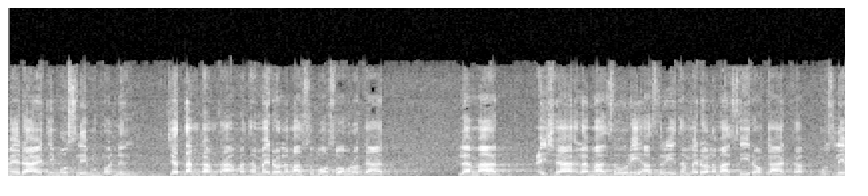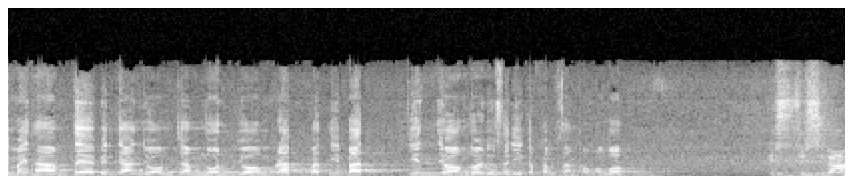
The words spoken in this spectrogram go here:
ไม่ได้ที่มุสลิมคนหนึ่ง จะตั้งคำถามว่าทำไมเราละหมาดซุบฮ์สองรอกาตละหมาดไอชะละหมาดซูรีอัสรีทำไมเราละหมาดสี่รอกาตครับ มุสลิมไม่ถามแต่เป็นการยอมจำนนยอมรับปฏิบัติ ยินยอมโดยดุษฎีกับคำสั่งของอัลลอฮ์ استسلام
